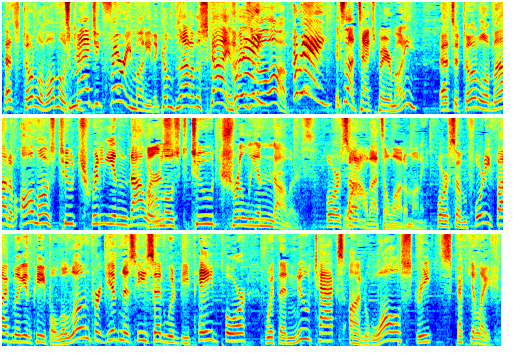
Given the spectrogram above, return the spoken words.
That's a total of almost. It's two- magic fairy money that comes out of the sky and pays it all off. Hooray! It's not taxpayer money. That's a total amount of almost two trillion dollars. Almost two trillion dollars. for some Wow, that's a lot of money. for some 45 million people. The loan forgiveness, he said, would be paid for with a new tax on Wall Street speculation.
